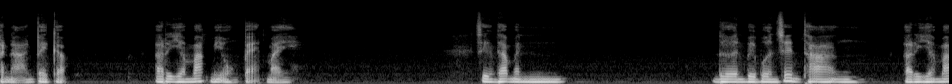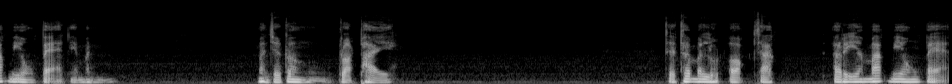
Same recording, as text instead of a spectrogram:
ขนานไปกับอริยมรรคมีองค์แปดไหม ซึ่งถ้ามัน เดินไปบนเส้นทางอริยมรรคมีองค์แปดเนี่ยมัน มันจะต้องปลอดภัย แต่ถ้ามันหลุดออกจากอริยมรรคมีองค์แปด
